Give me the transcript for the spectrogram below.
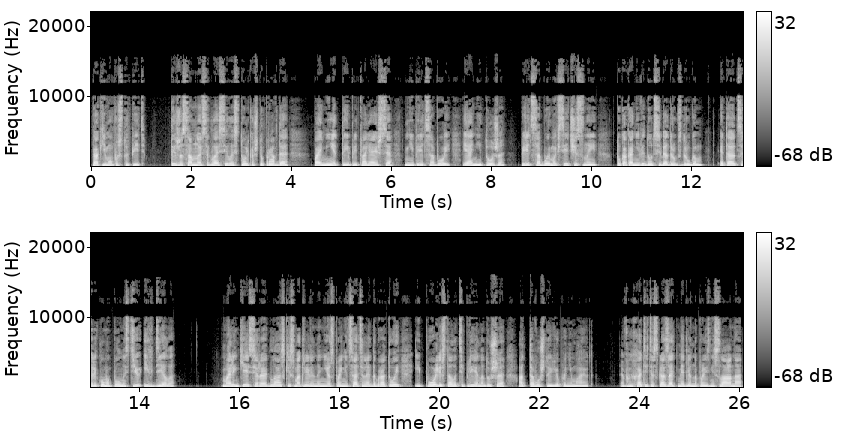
как ему поступить. Ты же со мной согласилась только что, правда? Пойми, ты притворяешься не перед собой, и они тоже. Перед собой мы все честны. То, как они ведут себя друг с другом, это целиком и полностью их дело». Маленькие серые глазки смотрели на нее с проницательной добротой, и Поле стало теплее на душе от того, что ее понимают. «Вы хотите сказать, — медленно произнесла она,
